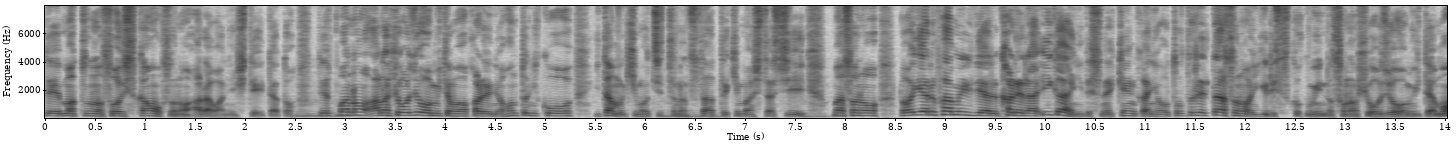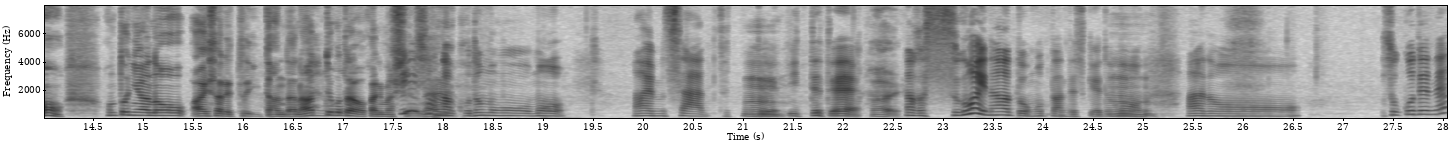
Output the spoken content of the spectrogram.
うん、でまあその喪失感をそのあらわにしていたと、うん、でまあのあの表情を見ても分かるように本当にこう痛む気持ちっていうのは伝わってきましたし、うん、まあそのロイヤルファミリーである彼ら以外にですね献花に訪れたそのイギリス国民のその表情を見ても本当にあの愛されていたんだなっていうことは分かりましたよね。小さな子供も I'm sad って言ってて、うんはい、なんかすごいなと思ったんですけれども、うん、あのー、そこでね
